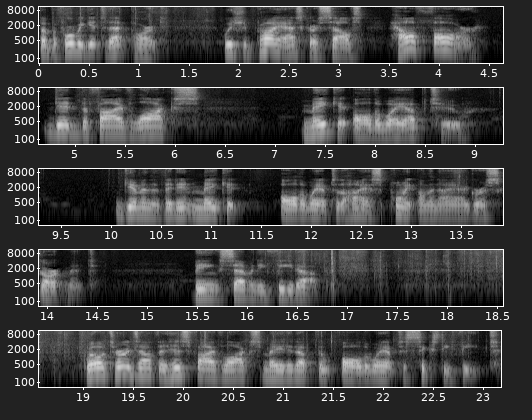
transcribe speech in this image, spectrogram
But before we get to that part, we should probably ask ourselves how far did the five locks make it all the way up to? given that they didn't make it all the way up to the highest point on the Niagara Escarpment, being 70 feet up. Well, it turns out that his five locks made it up the, all the way up to 60 feet.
